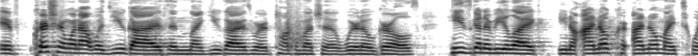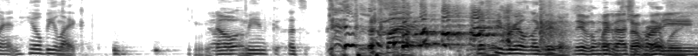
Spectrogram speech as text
if Christian went out with you guys and like you guys were talking about bunch of weirdo girls, he's gonna be like, you know, I know, I know my twin. He'll be like, No, I mean let's but let's be real. Like they don't my make it bachelor party, way.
